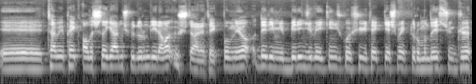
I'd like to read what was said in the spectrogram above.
e, tabii pek alışılagelmiş bir durum değil ama 3 tane tek bulunuyor. Dediğim gibi birinci ve ikinci koşuyu tek geçmek durumundayız. Çünkü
